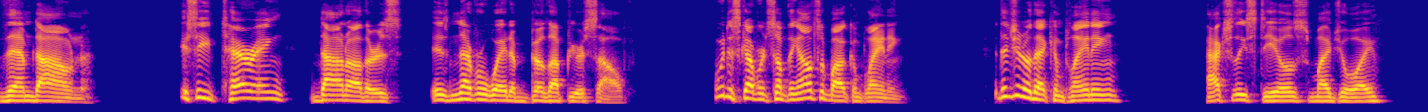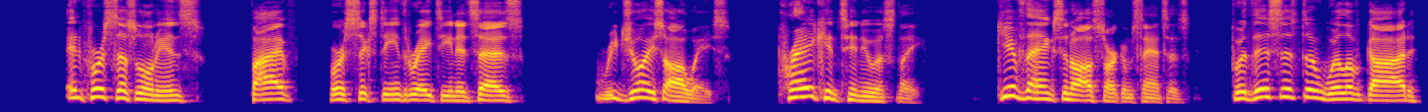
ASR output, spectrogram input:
them down. You see, tearing down others is never a way to build up yourself. We discovered something else about complaining. Did you know that complaining actually steals my joy? In 1 Thessalonians 5, verse 16 through 18, it says, Rejoice always, pray continuously, give thanks in all circumstances, for this is the will of God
